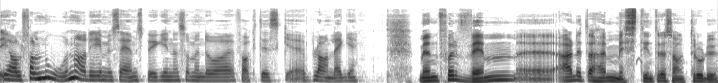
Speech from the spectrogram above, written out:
iallfall noen av de museumsbyggene som en da faktisk planlegger. Men for hvem er dette her mest interessant, tror du?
